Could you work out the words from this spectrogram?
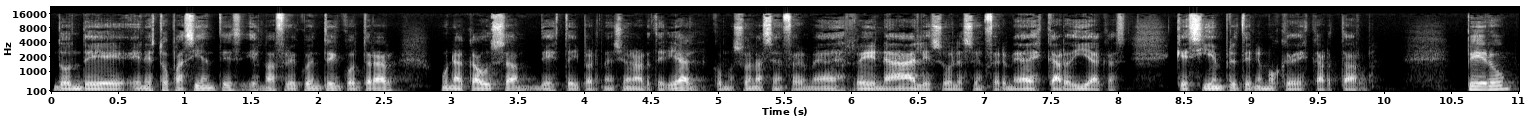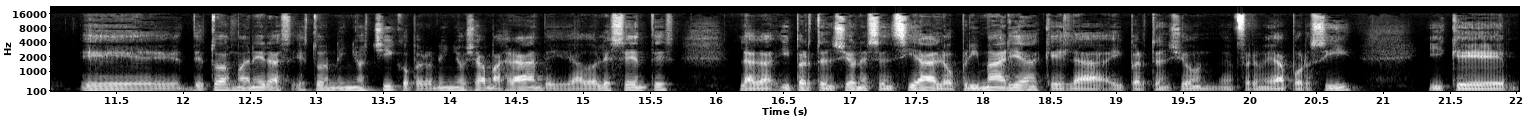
donde en estos pacientes es más frecuente encontrar una causa de esta hipertensión arterial, como son las enfermedades renales o las enfermedades cardíacas, que siempre tenemos que descartarla. Pero eh, de todas maneras, estos niños chicos, pero niños ya más grandes y adolescentes, la hipertensión esencial o primaria, que es la hipertensión, la enfermedad por sí, y que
